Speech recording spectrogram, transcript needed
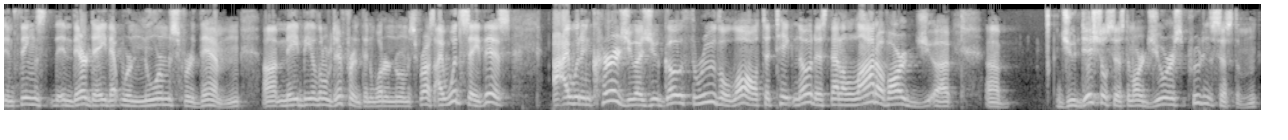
in things in their day that were norms for them, uh, may be a little different than what are norms for us. I would say this. I would encourage you as you go through the law to take notice that a lot of our uh, uh, judicial system, our jurisprudence system,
